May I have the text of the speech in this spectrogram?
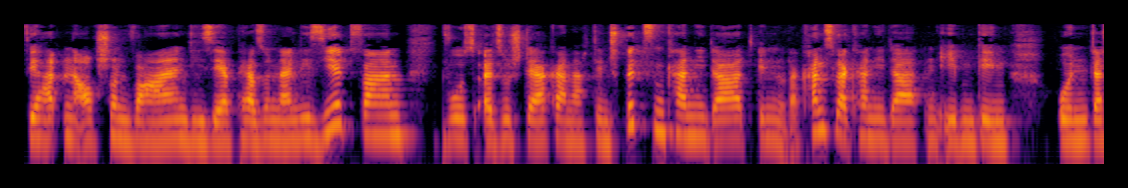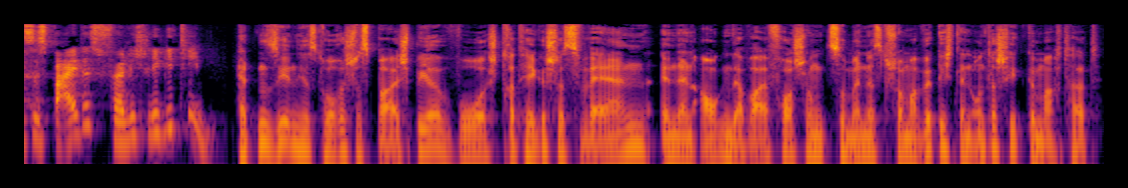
Wir hatten auch schon Wahlen, die sehr personalisiert waren, wo es also stärker nach den Spitzenkandidatinnen oder Kanzlerkandidaten eben ging. Und das ist beides völlig legitim. Hätten Sie ein historisches Beispiel, wo strategisches Wählen in den Augen der Wahlforschung zumindest schon mal wirklich den Unterschied gemacht hat?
